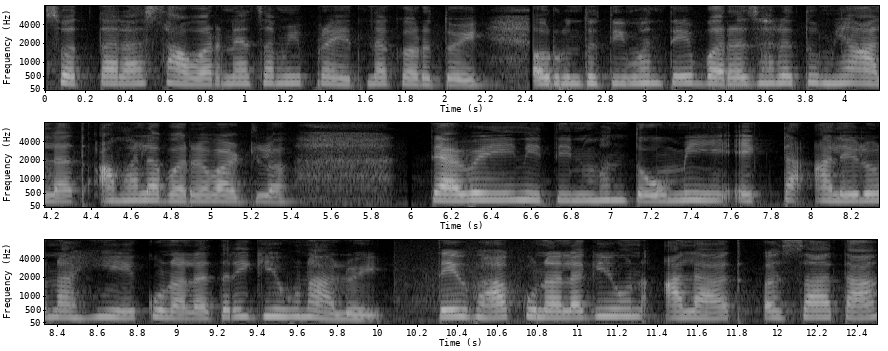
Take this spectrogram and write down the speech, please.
स्वतःला सावरण्याचा मी प्रयत्न करतोय. अरुंधती म्हणते बरं झालं तुम्ही आलात. आम्हाला बरं वाटलं. त्यावेळी नितीन म्हणतो मी एकटा आलेलो नाही आहे कुणाला तरी घेऊन आलो आहे तेव्हा कुणाला घेऊन आलात असं आता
